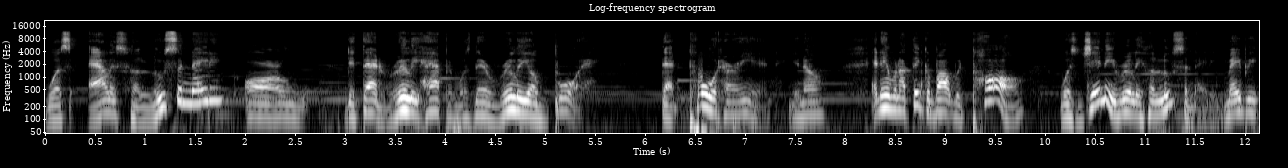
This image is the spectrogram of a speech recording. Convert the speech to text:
was Alice hallucinating or did that really happen? Was there really a boy that pulled her in, you know? And then when I think about with Paul, was Jenny really hallucinating? Maybe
